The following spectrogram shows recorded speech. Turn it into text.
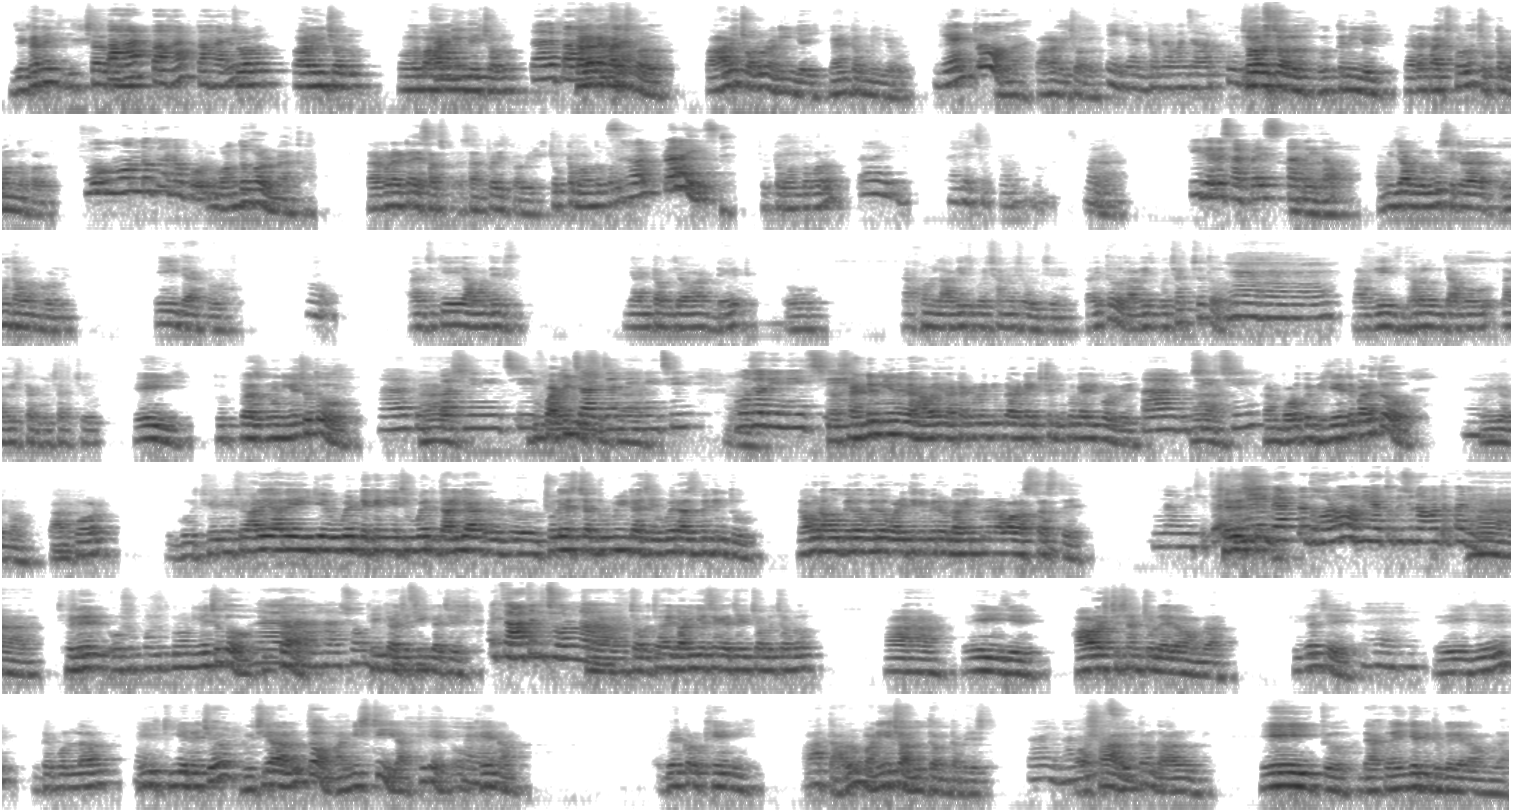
যেখানে ইচ্ছা পাহাড় পাহাড় পাহাড়ে? চলো পাহাড়েই চলো। তোমাকে পাহাড় নিয়ে যাই চলো। তাহলে তাহলে একটা কাজ করো। পাহাড়ে চলো না নিয়ে যাই। গ্যাংটক নিয়ে যাব। গ্যাংটক? হ্যাঁ, পাহাড়ে চলো। এই গ্যাংটকে আমার যাওয়ার খুব চলো চলো ঘুরতে নিয়ে যাই। একটা কাজ করো চোখটা বন্ধ করো। চোখ বন্ধ কেন করব? বন্ধ করো না। তারপরে একটা সারপ্রাইজ পাবে। চোখটা বন্ধ করো। সারপ্রাইজ চোখটা বন্ধ করো। তাই? আচ্ছা চোখটা বন্ধ। বলো। হ্যাঁ। কি দেবে সারপ্রাইজ তাড়াতাড়ি দাও। আমি যা বলব সেটা অনুধাবন করবে। এই দেখো। আজকে আমাদের গ্যাংটক যাওয়ার ডেট তো এখন লাগেজ গোছানো চলছে। তাই তো? লাগেজ গোছাচ্ছ তো? হ্যাঁ হ্যাঁ হ্যাঁ। লাগেজ ধরো যাব লাগেজটা গোছাচ্ছ। এই টুথব্রাশগুলো নিয়েছো তো? হ্যাঁ টুথব্রাশ নিয়ে নিয়েছি চার্জার নিয়ে হ্যাঁ। নিয়েছি মোজা নিয়ে নিয়েছি। স্যান্ডেল নিয়ে নেবে হাওয়াই করে কিন্তু একটা এক্সট্রা জুতো ক্যারি করবে। হ্যাঁ গুছিয়েছি। কারণ বরফে ভিজে যেতে পারে তো হ্যাঁ। ওই জন্য। তারপর গুছিয়ে নিয়েছো আরে আরে এই যে উবের ডেকে নিয়েছি উবের দাঁড়িয়ে চলে এসছে আর দু মিনিট আছে উবের আসবে কিন্তু। নামো নামো বেরো বেরো বাড়ি থেকে বেরো লাগেজগুলো নামো আস্তে আস্তে। নামিয়েছি তো ছেড়ে- তুমি এই ব্যাগটা ধরো আমি এত কিছু নামাতে পারি। হ্যাঁ হ্যাঁ। ছেলের ওষুধ ফষুধগুলো নিয়েছো তো? হ্যাঁ ঠিকঠাক? হ্যাঁ হ্যাঁ সব ঠিক আছে ঠিক আছে। এই তাড়াতাড়ি চলো না। হ্যাঁ চলো চলো। এই গাড়ি এসে গেছে এই চলো চলো। হ্যাঁ হ্যাঁ এই যে হাওড়া স্টেশন চলে এলাম আমরা। ঠিক আছে? হ্যাঁ হ্যাঁ। এই যে উঠে পড়লাম। এই কি এনেছো? লুচি আর আলুর দম আর মিষ্টি রাত্রিরে? ও হ্যাঁ। খেয়ে নাও। বের করো খেয়ে নি। আর দারুণ বানিয়েছো আলুর দমটা বেশ। তাই ভালো কষা লাগছে? দারুণ। এই তো দেখো এনজেপি ঢুকে গেলাম আমরা।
